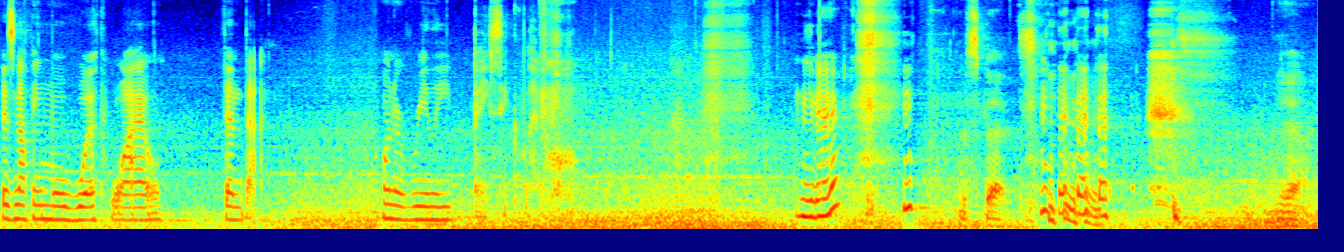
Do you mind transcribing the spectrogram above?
there's nothing more worthwhile than that on a really basic level. you know? Respect. yeah.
